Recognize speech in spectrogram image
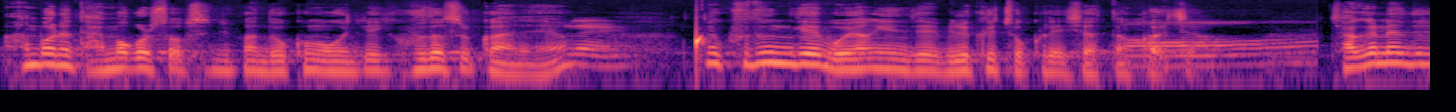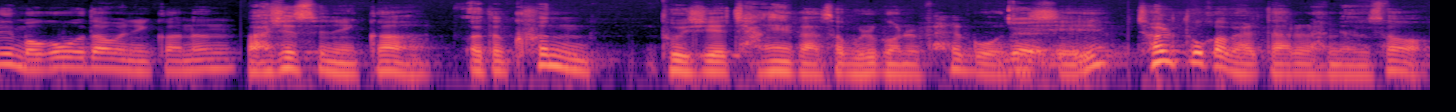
한 번에 다 먹을 수 없으니까 놓고 먹으니까 굳었을 거 아니에요? 네. 근데 굳은 게 모양이 이제 밀크 초콜릿이었던 거죠. 자기네들이 먹어보다 보니까는 맛있으니까 어떤 큰 도시의 장에 가서 물건을 팔고 오듯이 철도가 발달을 하면서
